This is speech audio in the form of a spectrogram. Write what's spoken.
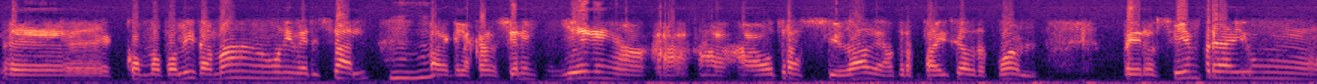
eh, cosmopolita, más universal, para que las canciones lleguen a, a, otras ciudades, a otros países, a otros pueblos pero siempre hay un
